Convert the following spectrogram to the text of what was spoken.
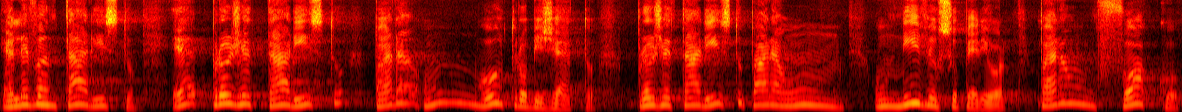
é levantar isto, é projetar isto para um outro objeto, projetar isto para um, um nível superior, para um foco,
